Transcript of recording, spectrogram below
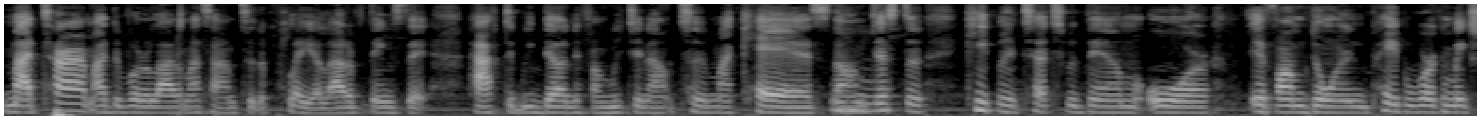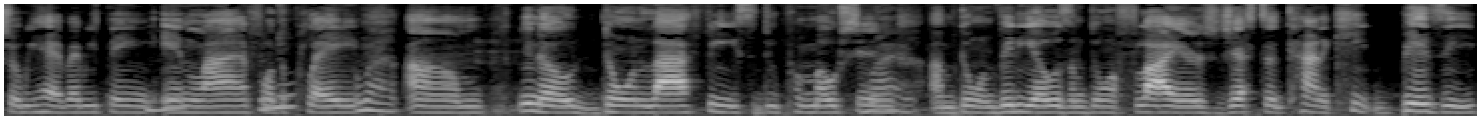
my time, I devote a lot of my time to the play. A lot of things that have to be done if I'm reaching out to my cast, um, Mm-hmm. just to keep in touch with them, or if I'm doing paperwork and make sure we have everything in line for the play. Mm-hmm. Right. Um, you know, doing live feeds to do promotion. Right. I'm doing videos, I'm doing flyers just to kind of keep busy.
